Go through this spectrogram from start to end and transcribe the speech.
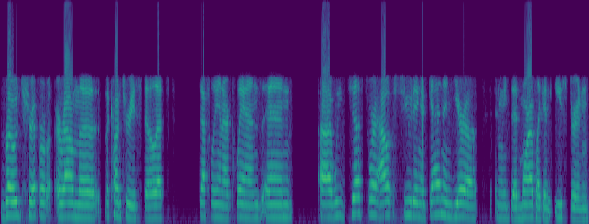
road trip ar- around the the country. Still, that's definitely in our plans. And uh, we just were out shooting again in Europe, and we did more of like an Eastern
